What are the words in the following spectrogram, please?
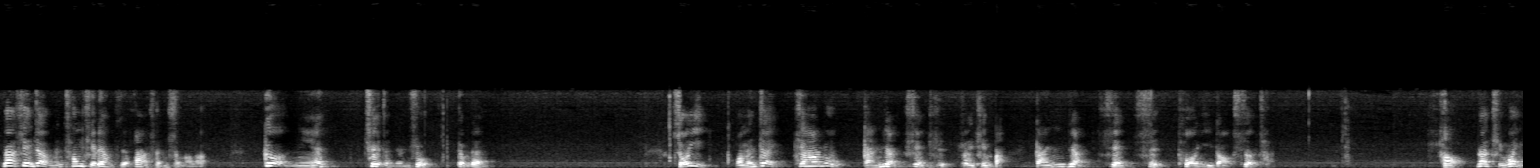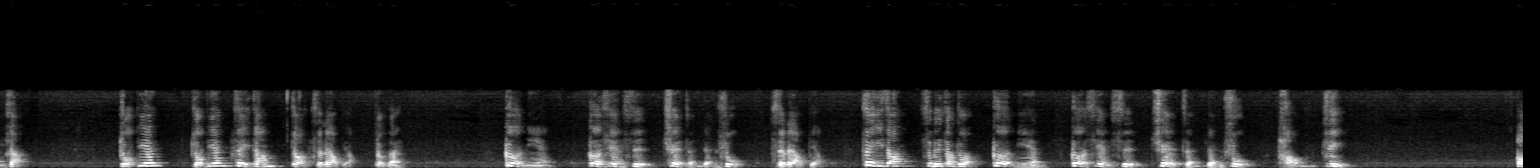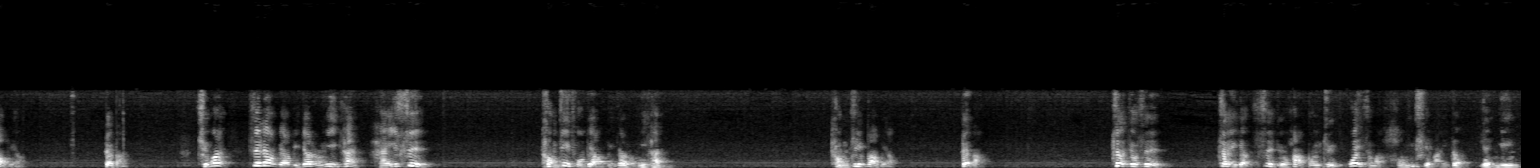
那现在我们充其量只画成什么了？各年确诊人数，对不对？所以我们再加入感染县市，所以请把感染县市拖移到色彩。好，那请问一下，左边左边这张叫资料表，对不对？各年各县市确诊人数资料表，这一张是不是叫做各年？各县市确诊人数统计报表，对吧？请问资料表比较容易看，还是统计图表比较容易看？统计报表，对吧？这就是这一个视觉化工具为什么红起来的原因。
